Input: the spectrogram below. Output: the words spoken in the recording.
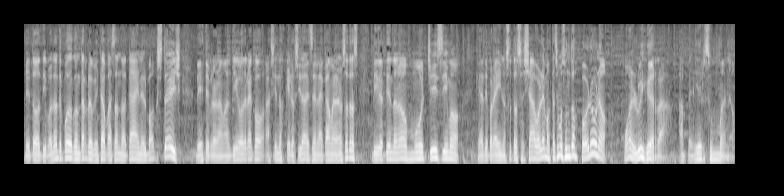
de todo tipo. No te puedo contar lo que está pasando acá en el backstage de este programa. Diego Draco haciendo asquerosidades en la cámara. Nosotros divirtiéndonos muchísimo. Quédate por ahí, nosotros ya volvemos. Te hacemos un 2 por 1 Juan Luis Guerra a pedir su mano.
